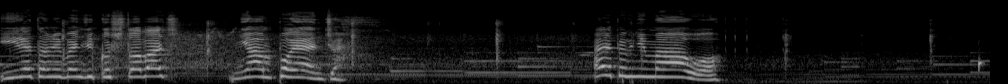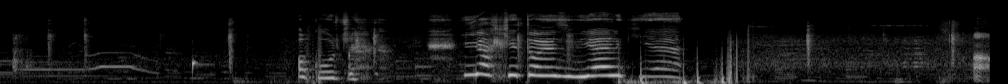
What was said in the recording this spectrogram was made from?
Ile to mnie będzie kosztować? Nie mam pojęcia. Ale pewnie mało. O kurczę. Jakie to jest wielkie. O,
